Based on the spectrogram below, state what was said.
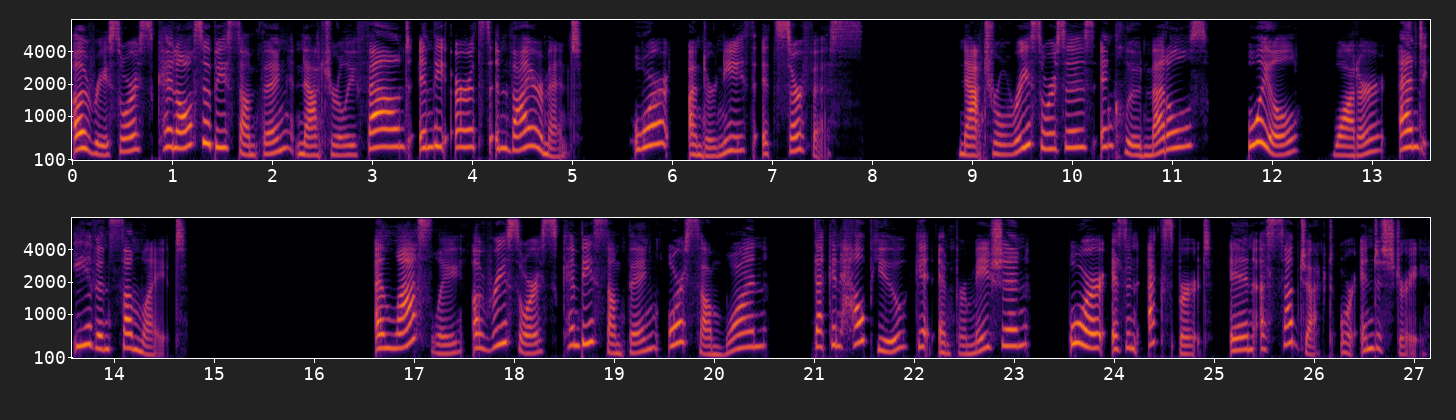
A resource can also be something naturally found in the Earth's environment or underneath its surface. Natural resources include metals, oil, water, and even sunlight. And lastly, a resource can be something or someone that can help you get information or is an expert in a subject or industry.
